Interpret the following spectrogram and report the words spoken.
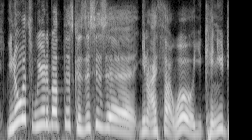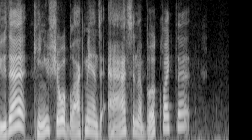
You know what's weird about this? Because this is a, you know, I thought, whoa, you can you do that? Can you show a black man's ass in a book like that?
